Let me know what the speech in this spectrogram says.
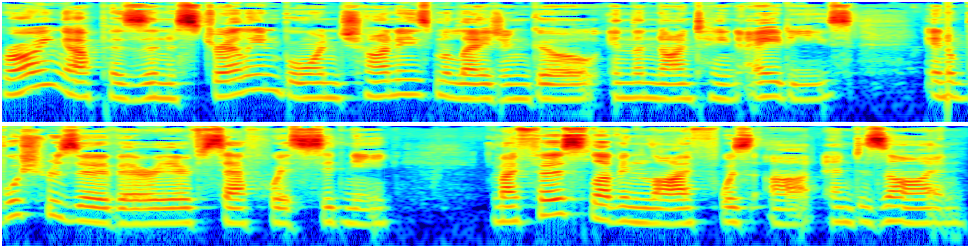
Growing up as an Australian born Chinese Malaysian girl in the 1980s in a bush reserve area of southwest Sydney, my first love in life was art and design.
